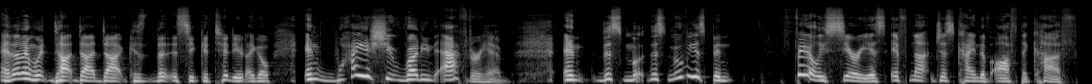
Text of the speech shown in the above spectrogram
And then I went dot dot dot because as he continued, I go, and why is she running after him? And this this movie has been fairly serious, if not just kind of off the cuff.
